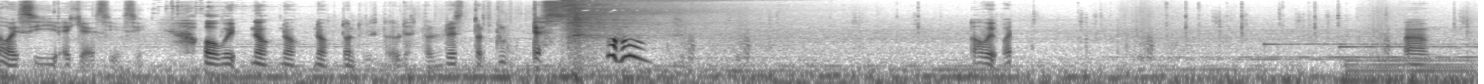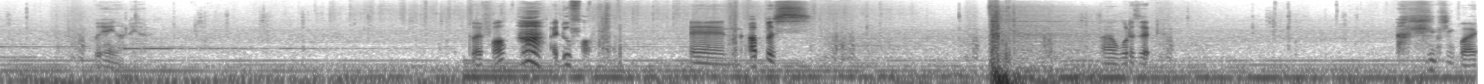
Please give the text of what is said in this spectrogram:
Oh, I see. Okay, I see, I see. Oh wait, no, no, no, don't do this, don't do this, don't do this. Woohoo! Oh wait, what? Um, wait, hang on, hang on. Do I fall? I do fall. And up us. Uh, what is it? why?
